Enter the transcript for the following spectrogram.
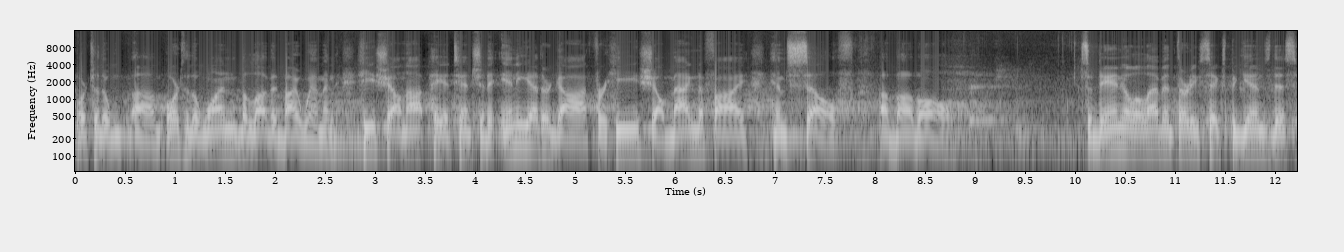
or to, the, um, or to the one beloved by women. He shall not pay attention to any other God, for he shall magnify himself above all. So Daniel 11:36 begins this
